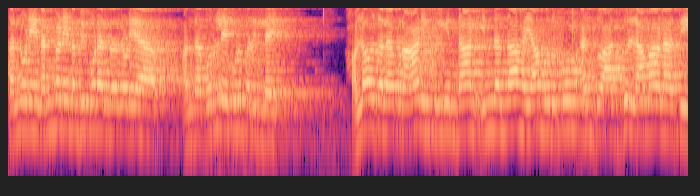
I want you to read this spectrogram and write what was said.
தன்னுடைய நண்பனை நம்பி கூட தன்னுடைய அந்த பொருளை கொடுப்பதில்லை. அல்லாஹ் தலா குரானில் சொல்கின்றான் இன்னல்லாஹ் யாமுருக்கும் அந்து அப்துல் அமானாத்தி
